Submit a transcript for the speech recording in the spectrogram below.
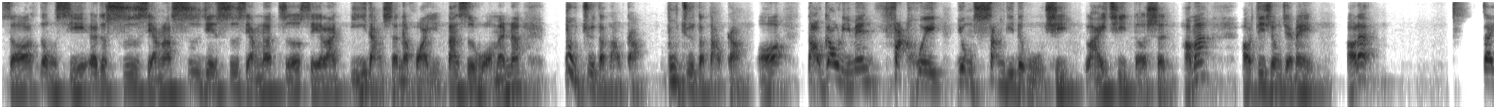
什么这种邪恶的思想啊、世界思想呢、哲学来抵挡神的话语。但是我们呢，不住的祷告，不住的祷告。哦，祷告里面发挥用上帝的武器来去得胜，好吗？好，弟兄姐妹，好了。在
